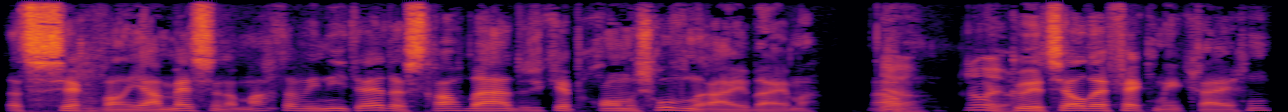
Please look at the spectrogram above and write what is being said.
Dat ze zeggen van ja, messen dat mag dan weer niet. Hè? Dat is strafbaar. Dus ik heb gewoon een schroevendraaier bij me. Nou, ja. Oh, dan ja. kun je hetzelfde effect mee krijgen.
